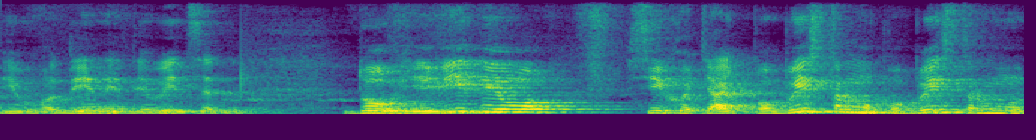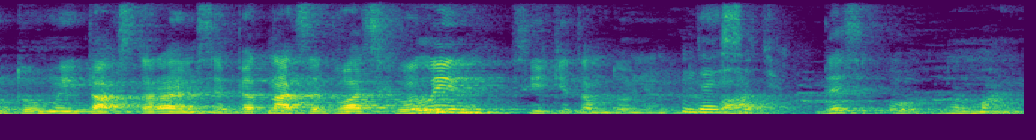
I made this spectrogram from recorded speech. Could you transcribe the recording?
півгодини дивитися довгі відео. Всі хочуть по-бистрому, по-бистрому, то ми і так стараємося 15-20 хвилин. Скільки там до нього? 10. Багато? 10? О, нормально.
